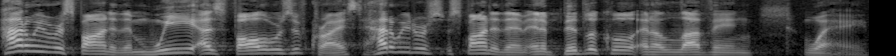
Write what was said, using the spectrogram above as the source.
How do we respond to them? We, as followers of Christ, how do we respond to them in a biblical and a loving way?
